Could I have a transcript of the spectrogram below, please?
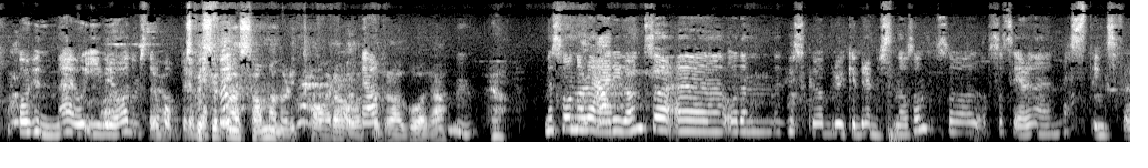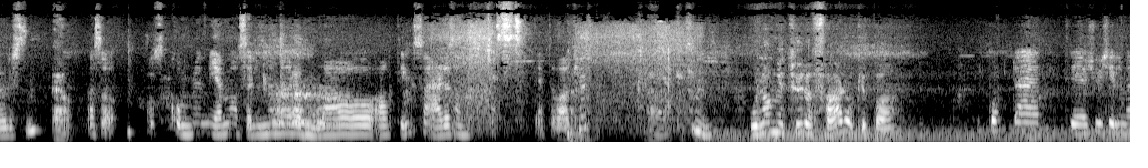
Og hundene er jo ivrige òg. De står og hopper og Spesielt når det er samme når de tar av og skal Ja. dra av gårde. Ja. Men så når du er i gang, så, eh, og de husker å bruke bremsene og sånn, så, så ser du den mestringsfølelsen. Ja. Altså, og så kommer de hjem, og selv om de har ramla og allting, så er det sånn Yes, dette var kult. Ja, sant. Hvor lange turer drar dere på? Kort er 23 km.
